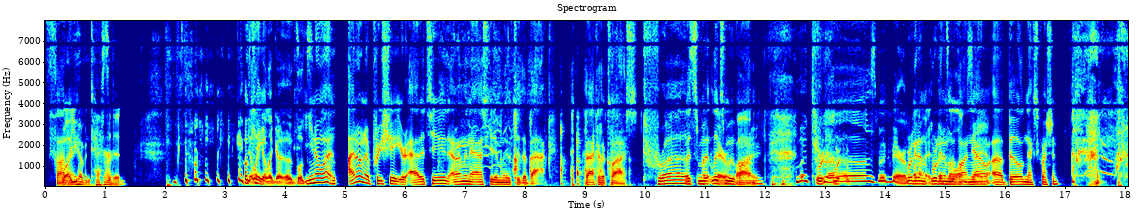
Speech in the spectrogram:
thought. Well, I you haven't tested heard. it. Okay, like a- let's- you know what? I don't appreciate your attitude, and I'm going to ask you to move to the back, back of the class. Trust. Let's mo- let's move on. Let's We're- trust but verify. We're gonna we're gonna move I'm on now. Uh, Bill, next question.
